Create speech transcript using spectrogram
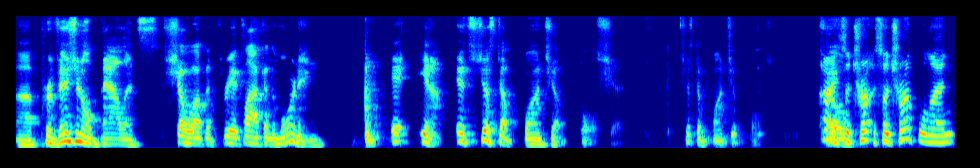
uh provisional ballots show up at three o'clock in the morning it you know it's just a bunch of bullshit just a bunch of bullshit All right. So- So Trump, so Trump won.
